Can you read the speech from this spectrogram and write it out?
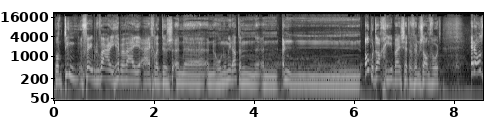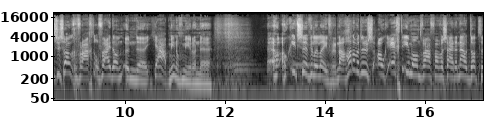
Want 10 februari hebben wij eigenlijk dus een... eh, een hoe noem je dat? Een, een, een open dag hier bij ZFM Zandvoort. En ons is ook gevraagd of wij dan een... eh, ja, min of meer een... eh, ook iets willen leveren. Nou hadden we dus ook echt iemand waarvan we zeiden... nou, dat,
